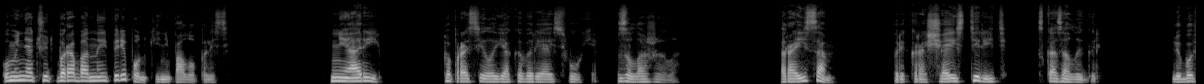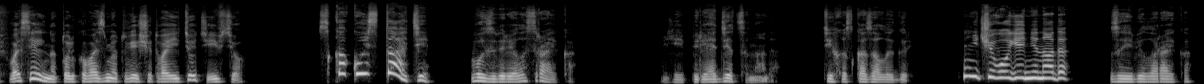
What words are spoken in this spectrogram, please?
У меня чуть барабанные перепонки не полопались. «Не ори», — попросила я, ковыряясь в ухе. Заложила. «Раиса, прекращай истерить», — сказал Игорь. «Любовь Васильевна только возьмет вещи твоей тети и все. «С какой стати?» — вызверилась Райка. «Ей переодеться надо», — тихо сказал Игорь. «Ничего ей не надо», — заявила Райка.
